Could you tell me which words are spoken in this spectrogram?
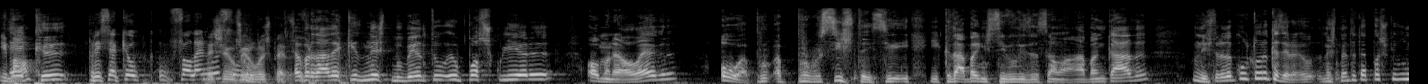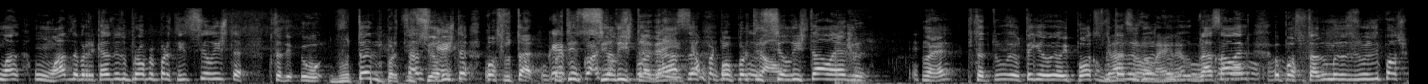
E é que Por isso é que eu falei no o assunto. A verdade é que neste momento eu posso escolher eh, ou Manuel Alegre ou a, pro- a progressista e, e que dá banhos de civilização à, à bancada, Ministra da Cultura. Quer dizer, eu, neste momento até posso escolher um lado, um lado da barricada do próprio Partido Socialista. Portanto, eu votando no Partido Sabes é Socialista, que- posso votar o é o Partido Costa Socialista? Graça É um partido ou Partido plural. Socialista Alegre. Não é? Portanto, eu tenho a hipótese de votar nos dois. Alegre, vou- Graça vou- Alegre. Eu posso votar numa das duas hipóteses.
